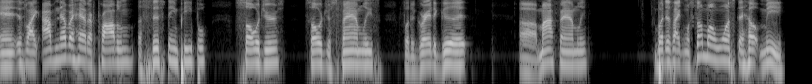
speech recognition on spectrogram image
and it's like I've never had a problem assisting people, soldiers, soldiers' families for the greater good, uh, my family. But it's like when someone wants to help me,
